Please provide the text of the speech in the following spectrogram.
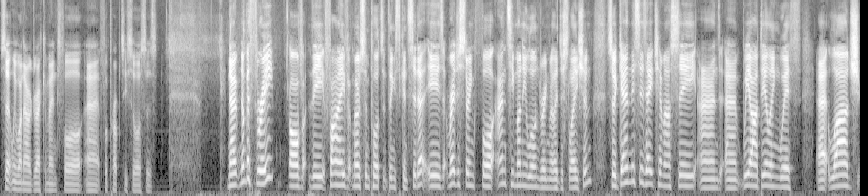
certainly one I would recommend for uh, for property sources. Now number three of the five most important things to consider is registering for anti-money laundering legislation. So again, this is HMRC, and um, we are dealing with uh, large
